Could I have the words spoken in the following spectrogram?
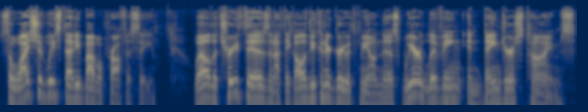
So, why should we study Bible prophecy? Well, the truth is, and I think all of you can agree with me on this, we are living in dangerous times.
